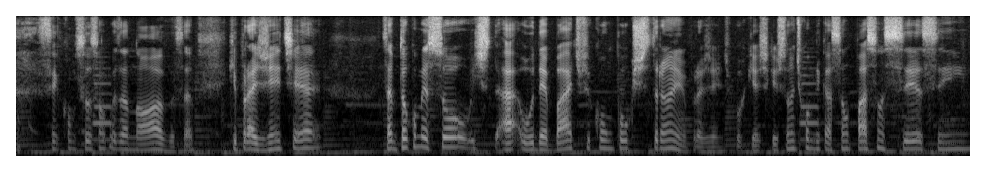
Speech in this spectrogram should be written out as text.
assim, como se fosse uma coisa nova, sabe? Que pra gente é. Sabe? Então começou. A, o debate ficou um pouco estranho pra gente, porque as questões de comunicação passam a ser assim.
